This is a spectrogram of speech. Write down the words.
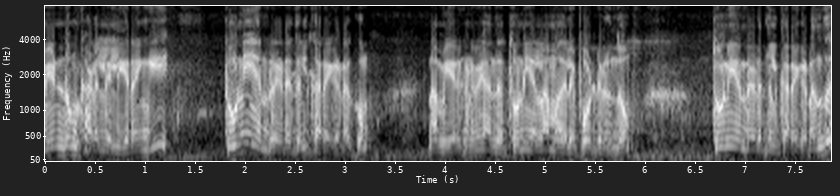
மீண்டும் கடலில் இறங்கி துணி என்ற இடத்தில் கரை கிடக்கும். நாம் ஏற்கனவே அந்த துணியெல்லாம் அதில் போட்டிருந்தோம். துணி என்ற இடத்தில் கரை கடந்து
